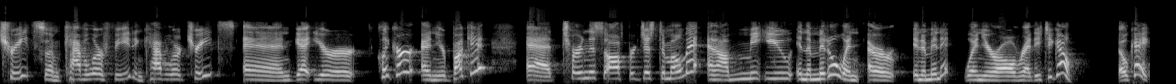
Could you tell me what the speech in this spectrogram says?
treats, some Cavalor feed and Cavalor treats, and get your clicker and your bucket and turn this off for just a moment and I'll meet you in the middle when or in a minute when you're all ready to go. Okay.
